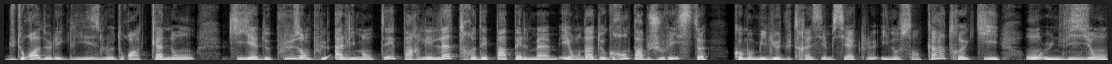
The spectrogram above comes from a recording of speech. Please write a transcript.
du droit de l'Église, le droit canon, qui est de plus en plus alimenté par les lettres des papes elles-mêmes. Et on a de grands papes juristes, comme au milieu du XIIIe siècle Innocent IV, qui ont une vision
